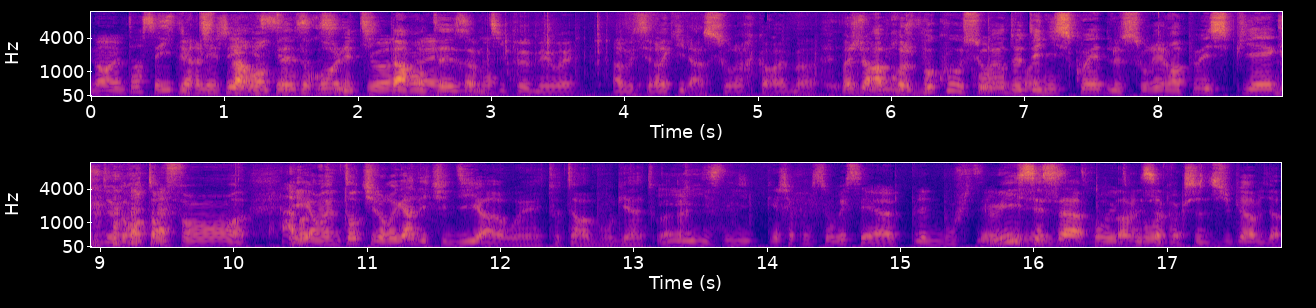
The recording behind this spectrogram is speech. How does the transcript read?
Mais en même temps, c'est hyper léger et c'est drôle. des petites vois. parenthèses Ouais, un petit peu, mais ouais. Ah mais c'est vrai qu'il a un sourire quand même. euh, Moi je le rapproche beaucoup au sourire de. Dennis Quaid, le sourire un peu espiègle de grand enfant. Ah et en même temps tu le regardes et tu te dis ah ouais toi t'es un bon gars toi. Il- il- à chaque fois qu'il sourit, c'est euh, pleine bouche. Oui c'est ça. trop- Non, trop mais drôle, ça quoi. fonctionne super bien.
